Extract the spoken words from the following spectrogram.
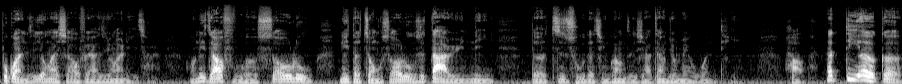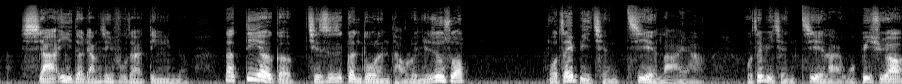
不管是用来消费还是用来理财。哦，你只要符合收入，你的总收入是大于你的支出的情况之下，这样就没有问题。好，那第二个狭义的良性负债定义呢？那第二个其实是更多人讨论，也就是说，我这笔钱借来啊，我这笔钱借来，我必须要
